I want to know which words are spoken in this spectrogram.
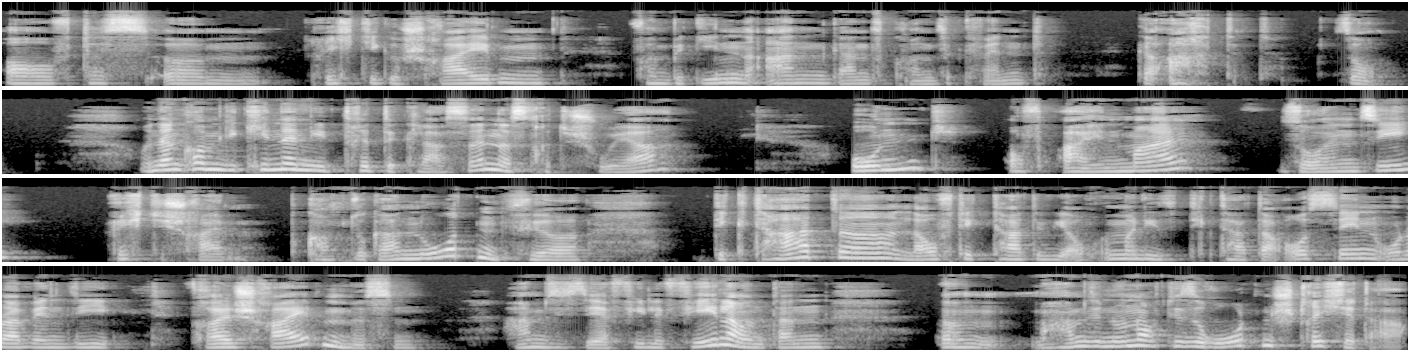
auf das ähm, richtige Schreiben von Beginn an ganz konsequent geachtet. So. Und dann kommen die Kinder in die dritte Klasse, in das dritte Schuljahr und auf einmal sollen sie richtig schreiben. Bekommt sogar Noten für Diktate, Laufdiktate, wie auch immer diese Diktate aussehen, oder wenn sie frei schreiben müssen, haben sie sehr viele Fehler und dann ähm, haben sie nur noch diese roten Striche da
